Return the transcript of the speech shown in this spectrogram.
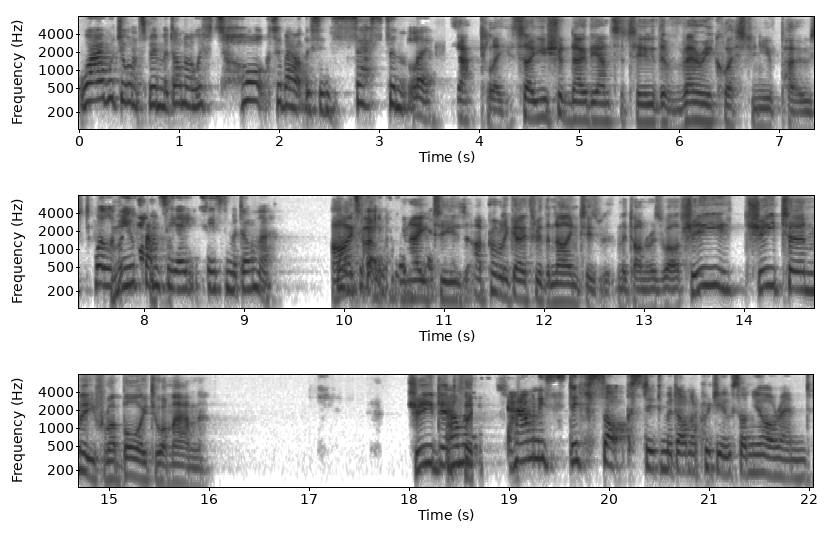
why would you want to be Madonna? We've talked about this incessantly. Exactly. So you should know the answer to the very question you've posed. Well, you fancy 80s Madonna. I want to get fancy into an it. eighties. I'd probably go through the nineties with Madonna as well. She she turned me from a boy to a man. She did How many, how many stiff socks did Madonna produce on your end?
